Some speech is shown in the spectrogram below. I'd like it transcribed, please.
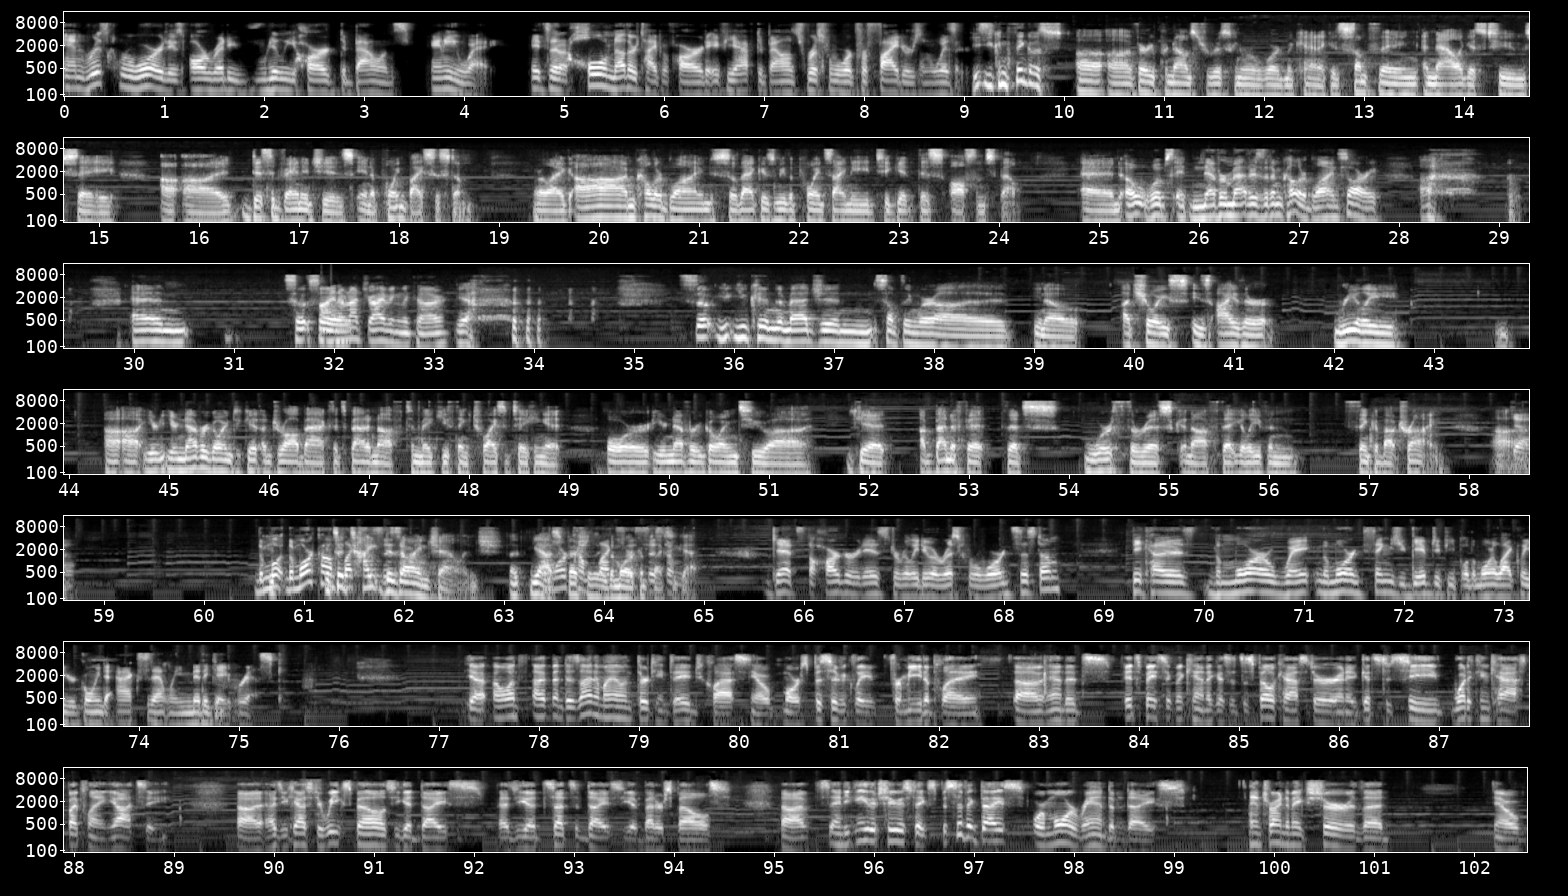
and risk reward is already really hard to balance anyway. It's a whole nother type of hard if you have to balance risk reward for fighters and wizards. You, can think of a, a very pronounced risk and reward mechanic as something analogous to, say, uh, uh, disadvantages in a point buy system. Where, like, ah, I'm colorblind, so that gives me the points I need to get this awesome spell. And, oh, whoops, it never matters that I'm colorblind, sorry. Uh, and so, so. Fine, I'm not driving the car. Yeah. so you, you can imagine something where, uh, you know, a choice is either really. Uh, uh, you're, you're never going to get a drawback that's bad enough to make you think twice of taking it, or you're never going to uh, get a benefit that's worth the risk enough that you'll even think about trying. Uh, yeah. The more the more complex It's complex a tight system design challenge. Uh, yeah, The especially the more complex system- you get. gets, the harder it is to really do a risk reward system. Because the more way, the more things you give to people, the more likely you're going to accidentally mitigate risk. Yeah, I want, I've been designing my own 13th Age class, you know, more specifically for me to play. Uh, and its its basic mechanic is it's a spellcaster, and it gets to see what it can cast by playing Yahtzee. Uh, as you cast your weak spells, you get dice. As you get sets of dice, you get better spells. Uh, and you can either choose to take specific dice or more random dice. And trying to make sure that, you know,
